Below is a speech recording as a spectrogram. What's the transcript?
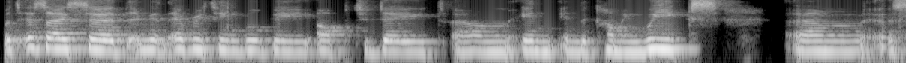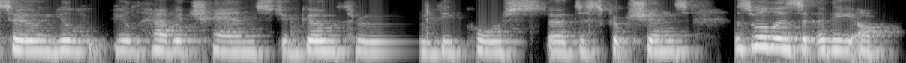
But as I said, I mean, everything will be up to date um, in, in the coming weeks. Um, so you'll you'll have a chance to go through the course uh, descriptions as well as the up,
